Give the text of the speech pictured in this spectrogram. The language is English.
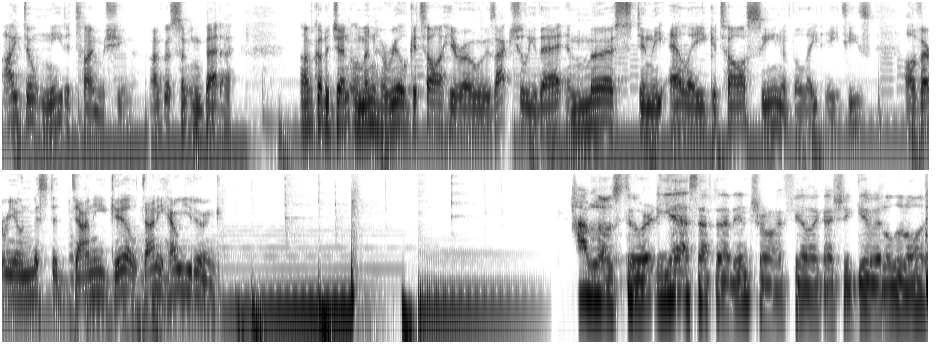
I don't need a time machine. I've got something better. I've got a gentleman, a real guitar hero, who was actually there, immersed in the LA guitar scene of the late 80s. Our very own Mr. Danny Gill. Danny, how are you doing? Hello, Stuart. Yes, after that intro, I feel like I should give it a little.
